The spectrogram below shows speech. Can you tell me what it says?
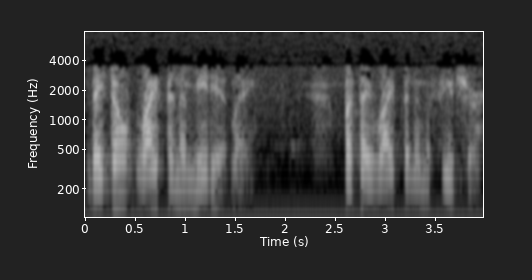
They don't ripen immediately, but they ripen in the future.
